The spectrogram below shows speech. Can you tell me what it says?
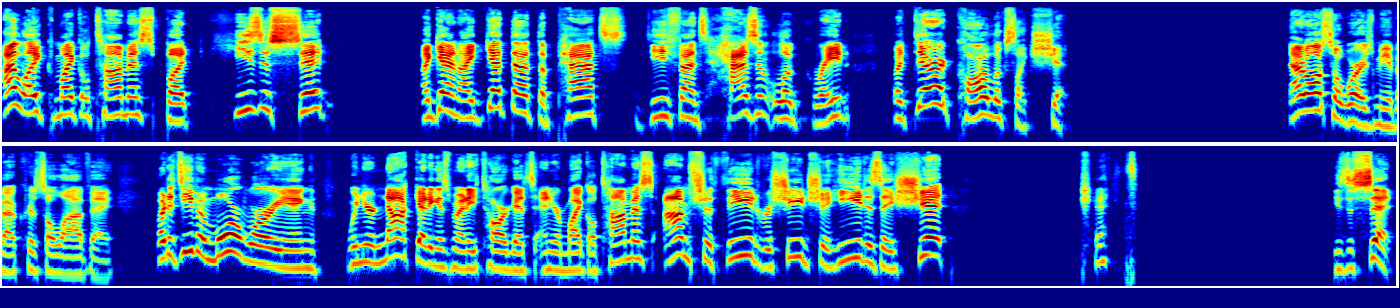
I like Michael Thomas, but he's a sit. Again, I get that the Pats defense hasn't looked great, but Derek Carr looks like shit. That also worries me about Chris Olave. But it's even more worrying when you're not getting as many targets and you're Michael Thomas. I'm Shaheed. Rashid Shaheed is a shit. Shit. He's a sit.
